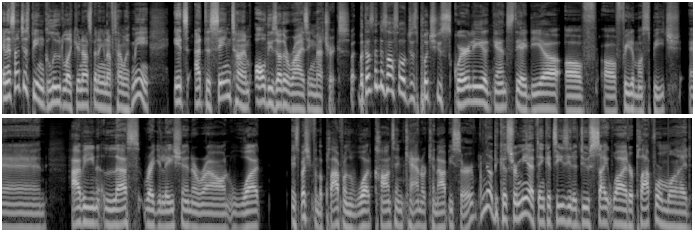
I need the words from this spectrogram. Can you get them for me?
And it's not just being glued like you're not spending enough time with me. It's at the same time all these other rising metrics. But, but doesn't this also just put you squarely against the idea of, of freedom of speech and having less regulation around what, especially from the platforms, what content can or cannot be served? No, because for me, I think it's easy to do site wide or platform wide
